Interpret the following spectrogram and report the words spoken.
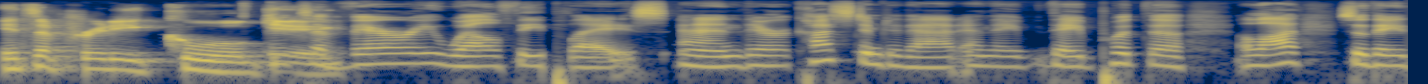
it's a pretty cool gig. it's a very wealthy place and they're accustomed to that and they they put the a lot so they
